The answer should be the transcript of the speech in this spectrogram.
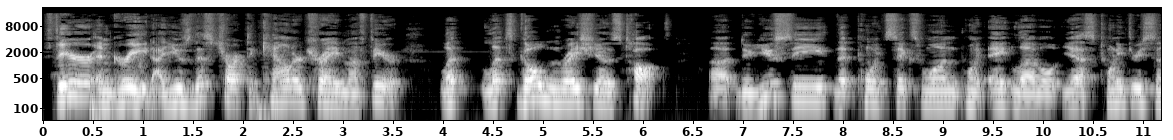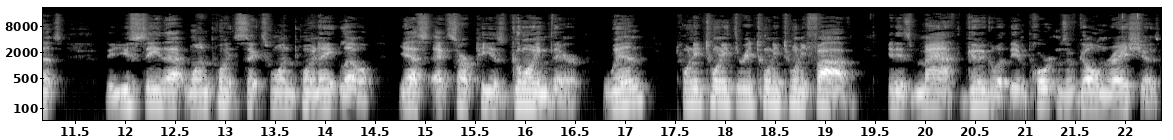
Fear and greed. I use this chart to counter trade my fear. Let, let's golden ratios talk. Uh, do you see that 0.61, 0.8 level? Yes, 23 cents. Do you see that 1.61, 0.8 level? Yes, XRP is going there. When? 2023, 2025. It is math. Google it. The importance of golden ratios.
